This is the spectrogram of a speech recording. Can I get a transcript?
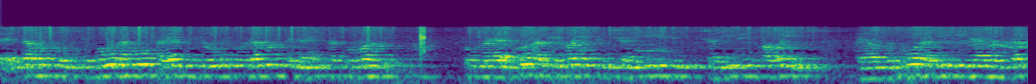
فإنهم يكتبونه فينزل منه لهم من عدة الرجل ثم يأتون بخيط شديد شديد قوي فيربطون به إلى مكان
